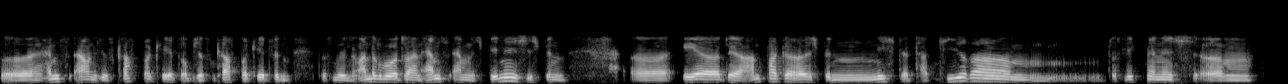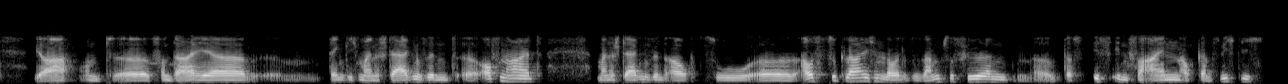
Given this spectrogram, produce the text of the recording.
äh, hemsärmliches Kraftpaket. Ob ich jetzt ein Kraftpaket bin, das mögen andere beurteilen. Hemsärmlich bin ich. Ich bin äh, eher der Anpacker. Ich bin nicht der Taktierer. Das liegt mir nicht. Ähm, ja, und äh, von daher äh, denke ich, meine Stärken sind äh, Offenheit. Meine Stärken sind auch zu äh, auszugleichen, Leute zusammenzuführen. Äh, das ist in Vereinen auch ganz wichtig,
